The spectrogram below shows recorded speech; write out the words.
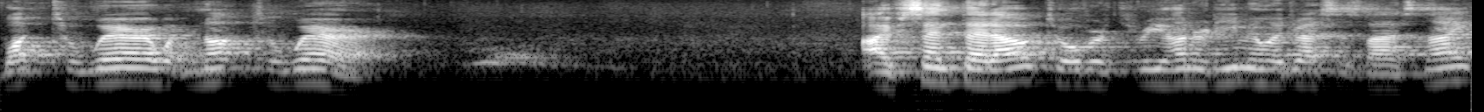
what to wear, what not to wear. I've sent that out to over 300 email addresses last night,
